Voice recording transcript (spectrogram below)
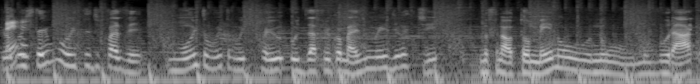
Eu É? gostei muito de fazer. Muito, muito, muito. Foi o, o desafio que eu mais me diverti. No final, tomei no, no, no buraco.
